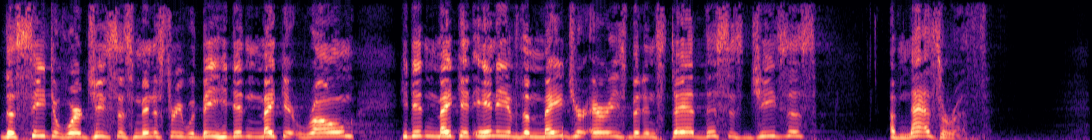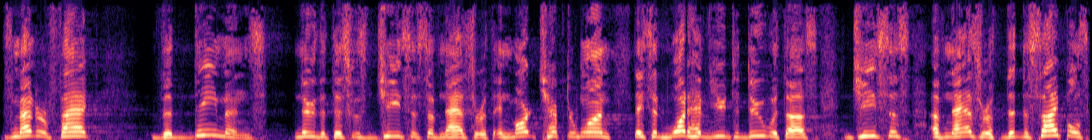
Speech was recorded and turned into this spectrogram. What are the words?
the seat of where Jesus' ministry would be. He didn't make it Rome. He didn't make it any of the major areas, but instead, this is Jesus of Nazareth. As a matter of fact, the demons knew that this was Jesus of Nazareth. In Mark chapter 1, they said, What have you to do with us, Jesus of Nazareth? The disciples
